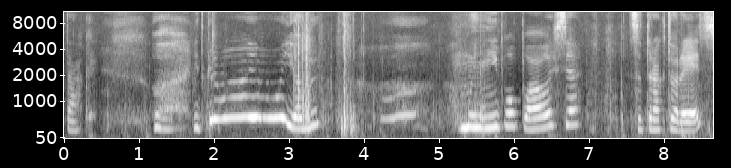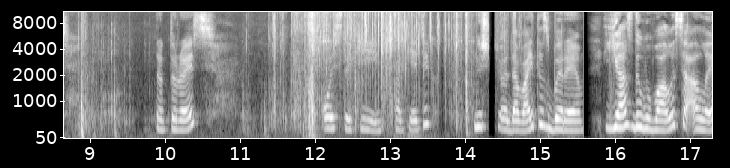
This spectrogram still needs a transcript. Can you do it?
Так. О, відкриваємо. Я не... Мені попався. Це тракторець. Тракторець. Ось такий пакетик. Ну що, давайте зберемо. Я здивувалася, але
